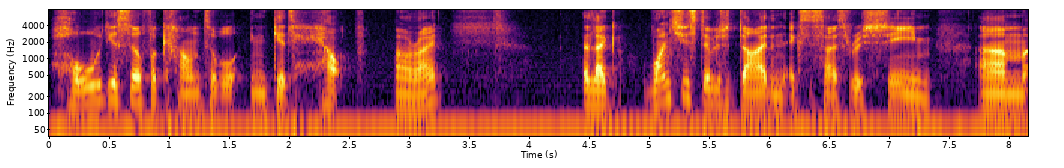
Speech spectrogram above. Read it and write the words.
hold yourself accountable and get help. All right. Like once you establish a diet and exercise regime, um,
